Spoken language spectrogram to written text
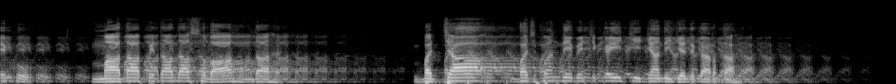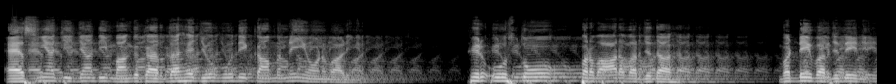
ਦੇਖੋ ਮਾਤਾ ਪਿਤਾ ਦਾ ਸੁਭਾਅ ਹੁੰਦਾ ਹੈ। ਬੱਚਾ ਬਚਪਨ ਦੇ ਵਿੱਚ ਕਈ ਚੀਜ਼ਾਂ ਦੀ ਜਿੱਦ ਕਰਦਾ ਹੈ। ਐਸੀਆਂ ਚੀਜ਼ਾਂ ਦੀ ਮੰਗ ਕਰਦਾ ਹੈ ਜੋ ਉਹਦੇ ਕੰਮ ਨਹੀਂ ਆਉਣ ਵਾਲੀਆਂ। ਫਿਰ ਉਸ ਤੋਂ ਪਰਿਵਾਰ ਵਰਜਦਾ ਹੈ। ਵੱਡੇ ਵਰਜਦੇ ਨੇ।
